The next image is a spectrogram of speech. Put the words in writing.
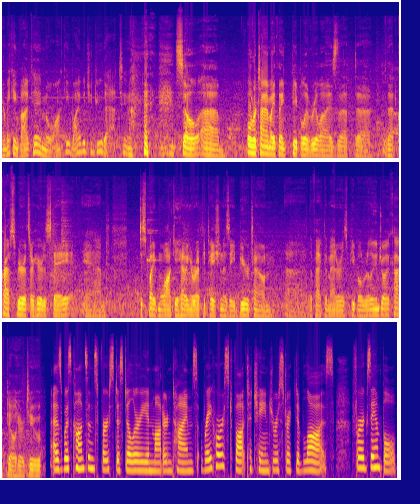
You're making vodka in Milwaukee? Why would you do that? You know? so, um, over time, I think people have realized that uh, that craft spirits are here to stay, and despite Milwaukee having a reputation as a beer town, uh, the fact of the matter is, people really enjoy a cocktail here too. As Wisconsin's first distillery in modern times, Rayhorst fought to change restrictive laws. For example,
